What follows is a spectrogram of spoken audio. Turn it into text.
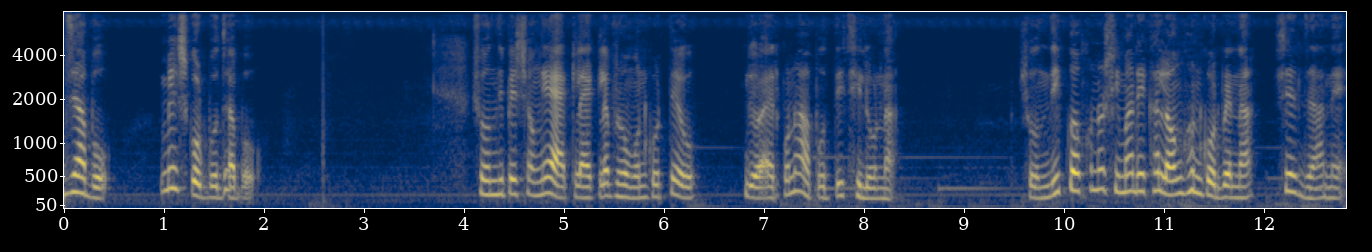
যাব। বেশ করব, যাব। সন্দীপের সঙ্গে একলা একলা ভ্রমণ করতেও জয়ার কোনো আপত্তি ছিল না। সন্দীপ কখনো সীমারেখা লঙ্ঘন করবে না, সে জানে।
